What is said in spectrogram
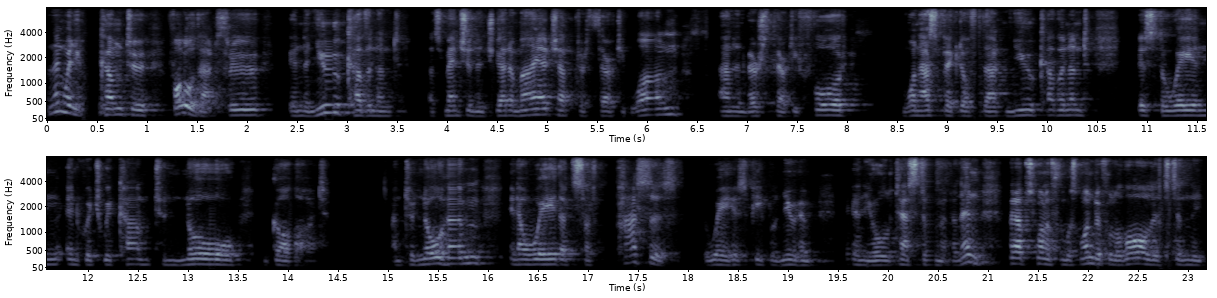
And then when you come to follow that through in the new covenant, as mentioned in Jeremiah chapter 31 and in verse 34, one aspect of that new covenant is the way in, in which we come to know God and to know Him in a way that surpasses the way His people knew Him in the Old Testament. And then perhaps one of the most wonderful of all is in the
